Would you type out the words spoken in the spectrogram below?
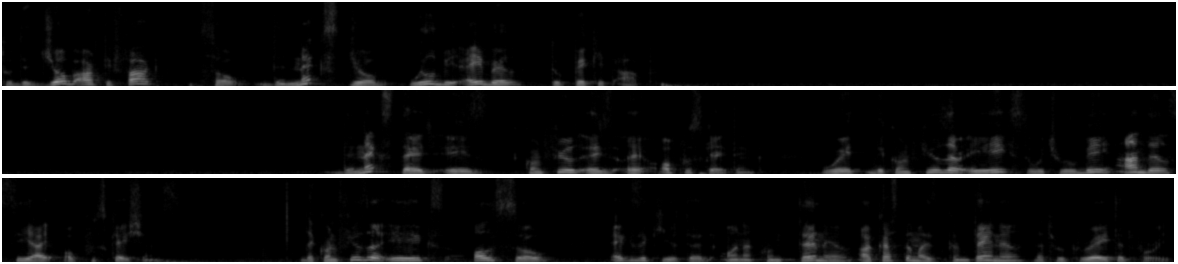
to the job artifact so the next job will be able to pick it up. The next stage is confuse is uh, obfuscating with the confuser EX which will be under CI obfuscations. The confuser EX also executed on a container, a customized container that we created for it.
